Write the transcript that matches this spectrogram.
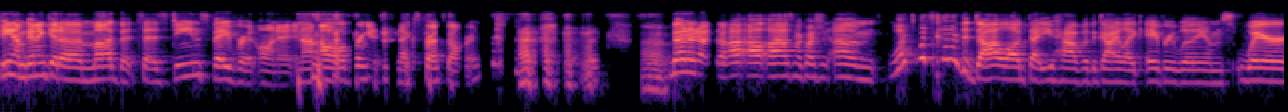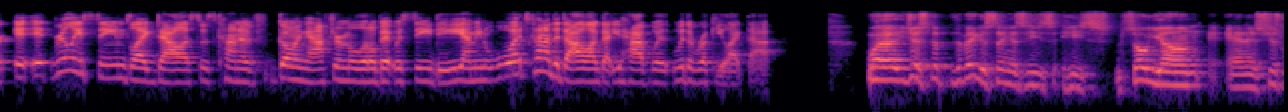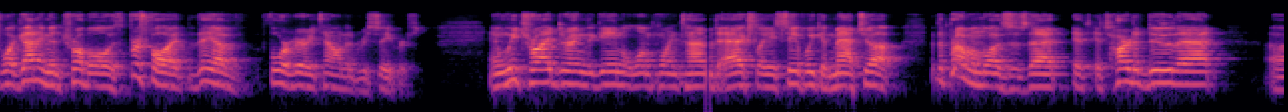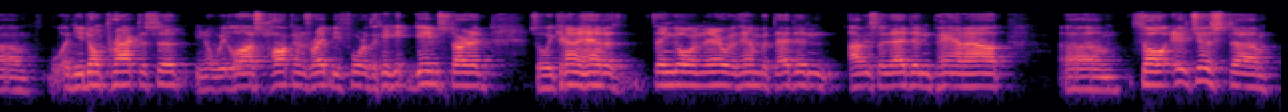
Dean, I'm gonna get a mug that says Dean's favorite on it, and I- I'll bring it to the next press conference. Uh, No, no, no. So I- I'll, I'll ask my question. Um, what's what's kind of the dialogue that you have with a guy like Avery Williams, where it, it really seemed like Dallas was kind of going after him a little bit with CeeDee? I mean, what's kind of the dialogue that you have with with a rookie like that? Well, you just the, the biggest thing is he's he's so young, and it's just what got him in trouble is first of all they have four very talented receivers, and we tried during the game at one point in time to actually see if we could match up. But the problem was is that it, it's hard to do that um, when you don't practice it. You know, we lost Hawkins right before the game started, so we kind of had a thing going there with him, but that didn't obviously that didn't pan out. Um, so it just um,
